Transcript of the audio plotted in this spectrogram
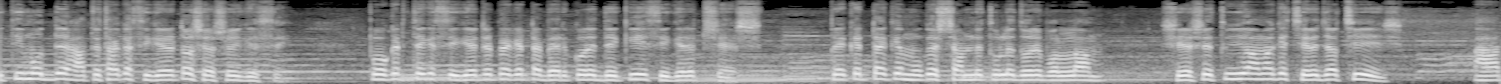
ইতিমধ্যে হাতে থাকা সিগারেটও শেষ হয়ে গেছে। পকেট থেকে সিগারেটের প্যাকেটটা বের করে দেখি সিগারেট শেষ। প্যাকেটটাকে মুখের সামনে তুলে ধরে বললাম, শেষে তুইও আমাকে ছেড়ে যাচ্ছিস? আর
